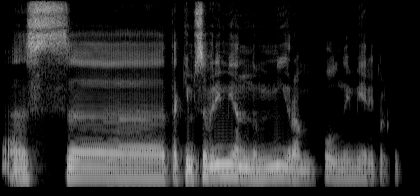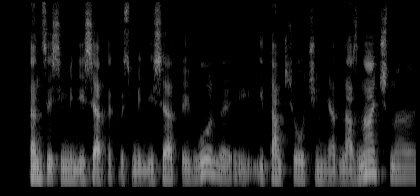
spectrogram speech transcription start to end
э, с э, таким современным миром в полной мере только в конце 70-х, 80-е годы, и там все очень неоднозначно,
